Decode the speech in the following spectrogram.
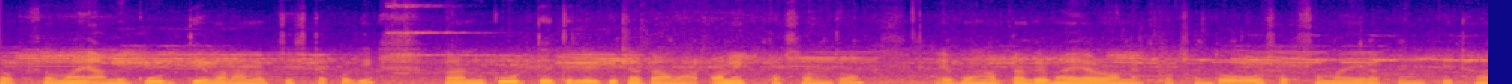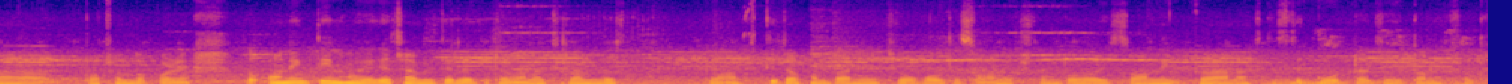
সবসময় আমি গুড় দিয়ে বানানোর চেষ্টা করি। কারণ গুড় দিয়ে তেলের পিঠাটা আমার অনেক পছন্দ। এবং আপনাদের ভাইয়ারও অনেক পছন্দ। ও সবসময় এরকম পিঠা পছন্দ করে। তো অনেক দিন হয়ে গেছে আমি তেলের পিঠা বানাচ্ছিলাম। তো আজকে যখন বানিয়েছি, ও বলতেছে, অনেক সুন্দর হয়েছে, অনেক গান আসতেছে গুড়টা যেহেতু অনেক সুন্দর।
